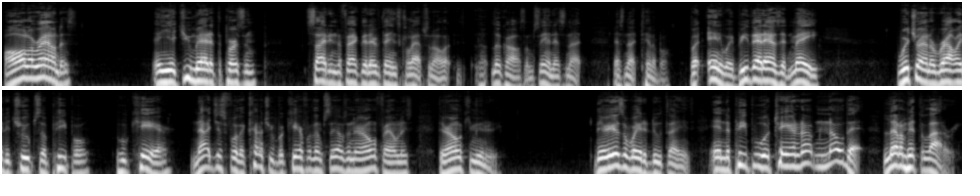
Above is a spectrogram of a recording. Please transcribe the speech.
all around us, and yet you mad at the person citing the fact that everything's collapsing. All look, I'm saying that's not that's not tenable. But anyway, be that as it may, we're trying to rally the troops of people who care not just for the country, but care for themselves and their own families, their own community. There is a way to do things. And the people who are tearing it up know that. Let them hit the lottery.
